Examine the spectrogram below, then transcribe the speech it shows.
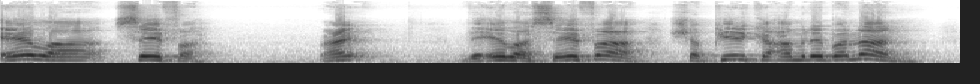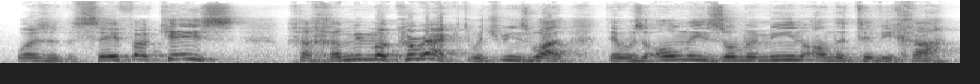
Ela sefa, right? The ela sefa shapir ka'amre banan. What is it? The sefa case? Chachamim are correct, which means what? There was only zomamin on the tivicha.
